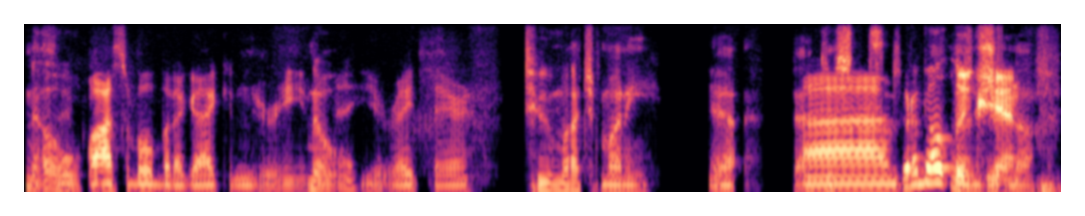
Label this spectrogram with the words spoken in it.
No, It's no, impossible, but a guy can dream. No. Uh, You're right there. too much money. Yeah, that Um, What about doesn't Luke do Schenn? enough.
